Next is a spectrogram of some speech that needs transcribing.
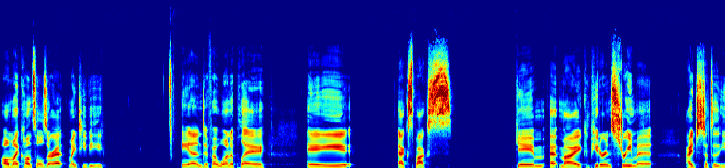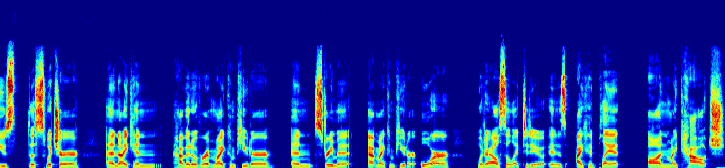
All my consoles are at my TV. And if I want to play a Xbox game at my computer and stream it, I just have to use the switcher and I can have it over at my computer and stream it at my computer. Or what I also like to do is I could play it on my couch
